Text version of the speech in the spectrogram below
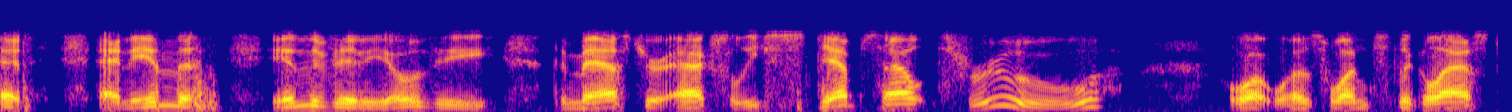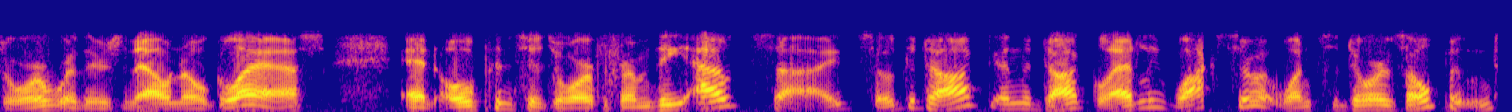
and and in the in the video the the master actually steps out through what was once the glass door where there's now no glass and opens the door from the outside. So the dog and the dog gladly walks through it once the door is opened.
